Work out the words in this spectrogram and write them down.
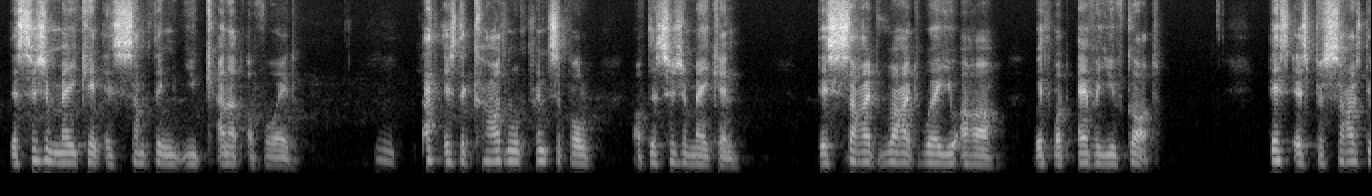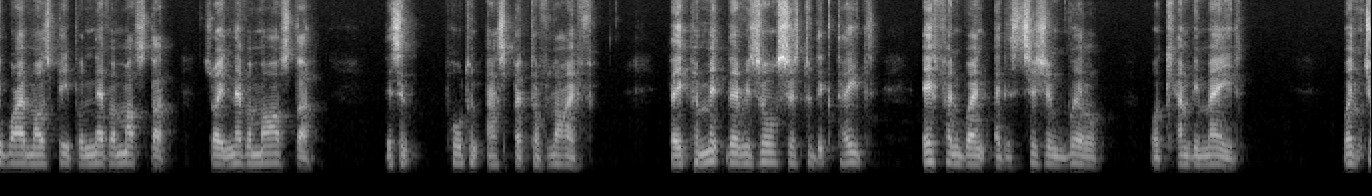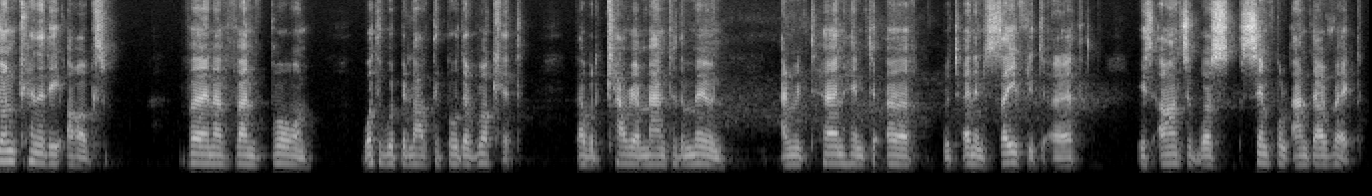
Decision making is something you cannot avoid. Mm. That is the cardinal principle of decision making. Decide right where you are with whatever you've got. This is precisely why most people never master, sorry, never master this important aspect of life. They permit their resources to dictate if and when a decision will or can be made. When John Kennedy asks Wernher von Braun what it would be like to build a rocket that would carry a man to the moon and return him to Earth, return him safely to Earth, his answer was simple and direct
